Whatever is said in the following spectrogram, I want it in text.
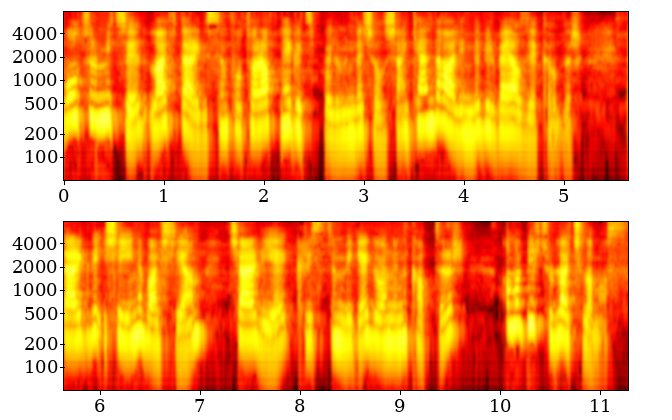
Walter Mitty, Life dergisinin fotoğraf negatif bölümünde çalışan kendi halinde bir beyaz yakalıdır. Dergide işe yeni başlayan Charlie'ye, Kristen Wiig'e gönlünü kaptırır ama bir türlü açılamaz.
